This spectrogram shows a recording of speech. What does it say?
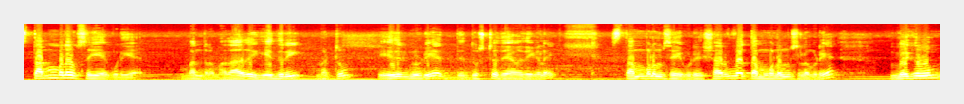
ஸ்தம்பனம் செய்யக்கூடிய மந்திரம் அதாவது எதிரி மற்றும் எதிரினுடைய துஷ்ட தேவதைகளை ஸ்தம்பனம் செய்யக்கூடிய சர்வ தம்பனம்னு சொல்லக்கூடிய மிகவும்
